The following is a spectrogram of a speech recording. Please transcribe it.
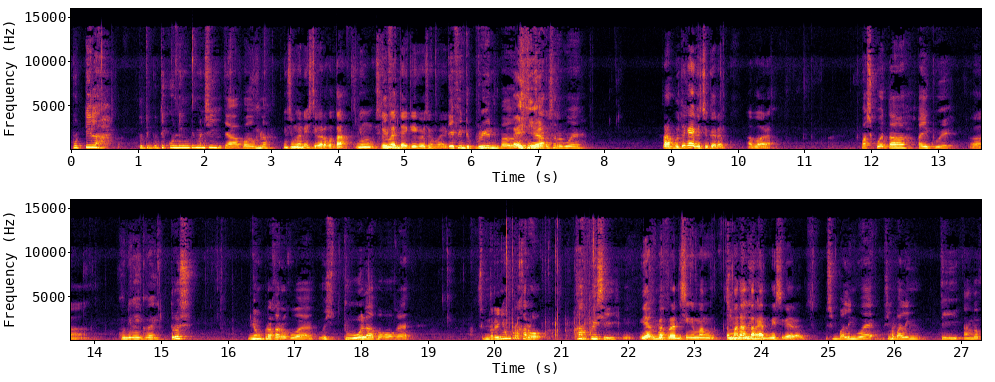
putih lah. Putih putih kuning pimen sih. Ya apa om lah. Sing ngene SD karo kota nyung sering lihat sing baik Kevin De Bruyne pak. Iya. ser gue rambutnya kayak gue juga rap apa ora pas gue tah kayak gue. Wah kuning aja gue. Terus nyong karo gue wis dua lah pokoknya sebenarnya nyong karo kabeh sih. Ya gue berarti sing emang teman paling- antar etnis gue rap sing paling gue sing paling dianggap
